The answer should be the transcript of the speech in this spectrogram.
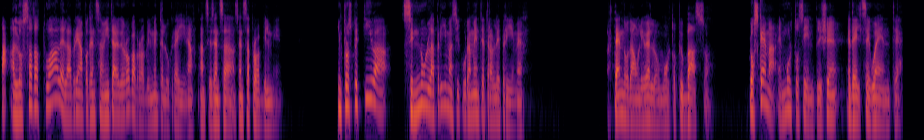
Ma allo stato attuale la prima potenza militare d'Europa probabilmente è l'Ucraina, anzi senza, senza probabilmente. In prospettiva, se non la prima, sicuramente tra le prime, partendo da un livello molto più basso. Lo schema è molto semplice ed è il seguente.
